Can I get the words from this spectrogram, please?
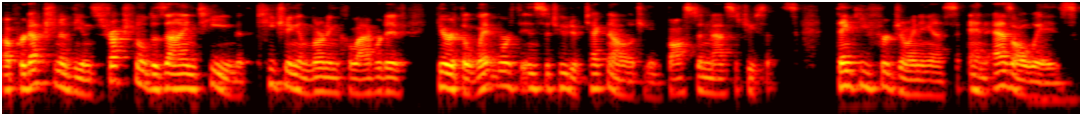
a production of the instructional design team at the Teaching and Learning Collaborative here at the Wentworth Institute of Technology in Boston, Massachusetts. Thank you for joining us, and as always,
